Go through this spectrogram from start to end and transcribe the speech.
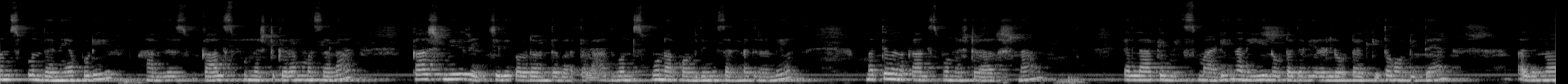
ಒಂದು ಸ್ಪೂನ್ ಧನಿಯಾ ಪುಡಿ, ಅರ್ಧ ಕಾಲು ಸ್ಪೂನಷ್ಟು garam masala, Kashmiri red chilli powder ಅಂತ ಬರುತ್ತಲ್ಲ, ಅದು ಒಂದು ಸ್ಪೂನ್ ಹಾಕ್ಕೊಂಡಿದ್ದೀನಿ ಸಣ್ಣದರಲ್ಲಿ. ಮತ್ತು ಒಂದು ಕಾಲು ಸ್ಪೂನಷ್ಟು ಅರಶಿನ ಎಲ್ಲ ಹಾಕಿ ಮಿಕ್ಸ್ ಮಾಡಿ ನಾನು ಈ ಲೋಟದಲ್ಲಿ ಎರಡು ಲೋಟ ಅಕ್ಕಿ ತೊಗೊಂಡಿದ್ದೆ. ಅದನ್ನು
